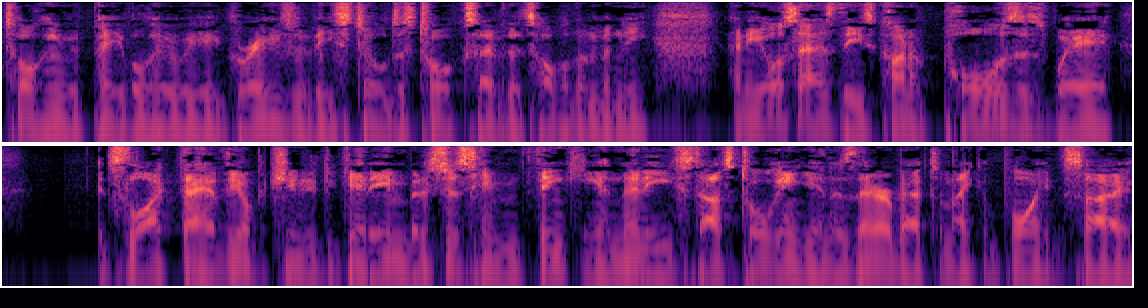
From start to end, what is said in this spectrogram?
talking with people who he agrees with, he still just talks over the top of them, and he and he also has these kind of pauses where it's like they have the opportunity to get in, but it's just him thinking, and then he starts talking again as they're about to make a point. So.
